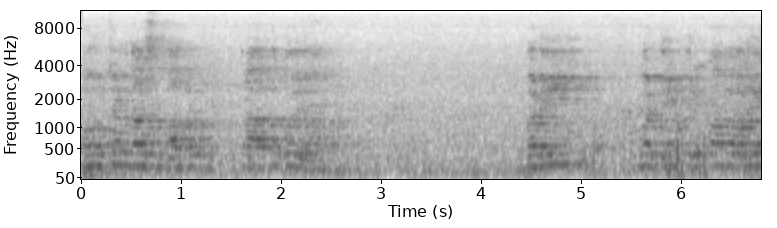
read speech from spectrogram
ਪਹੁੰਚਣ ਦਾ ਸਬਬ ਪ੍ਰਾਪਤ ਹੋਇਆ। ਬੜੀ ਵੱਡੀ ਕਿਰਪਾ ਵਾਲੇ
